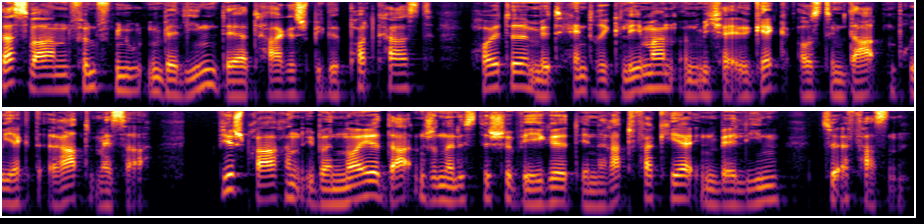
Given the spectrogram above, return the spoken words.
Das waren 5 Minuten Berlin, der Tagesspiegel Podcast, heute mit Hendrik Lehmann und Michael Geck aus dem Datenprojekt Radmesser. Wir sprachen über neue datenjournalistische Wege, den Radverkehr in Berlin zu erfassen.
